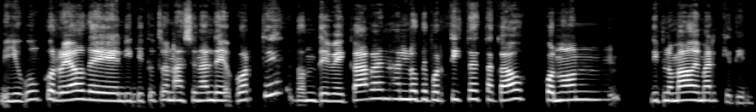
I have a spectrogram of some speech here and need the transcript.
me llegó un correo del Instituto Nacional de Deporte donde becaban a los deportistas destacados con un diplomado de marketing.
